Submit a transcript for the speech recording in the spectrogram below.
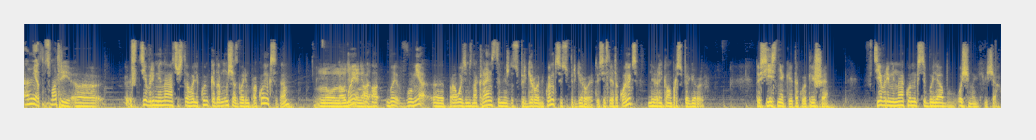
А нет, смотри, в те времена существовали комиксы, когда мы сейчас говорим про комиксы, да? Ну, на удивление, мы, да. а, мы в уме э, проводим знак равенства между супергероями. Комиксы и супергерои. То есть, если это комикс, наверняка он про супергероев. То есть, есть некое такое клише. В те времена комиксы были об очень многих вещах.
